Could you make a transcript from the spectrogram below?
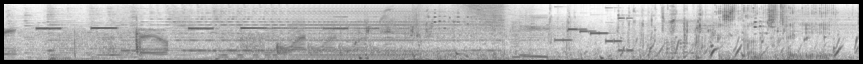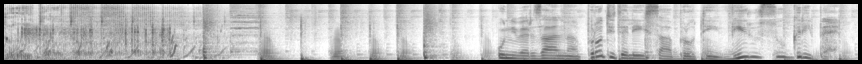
Three, two, one. Univerzalna protitelesa proti virusu gripe.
